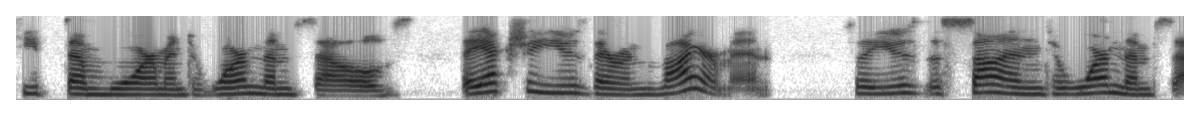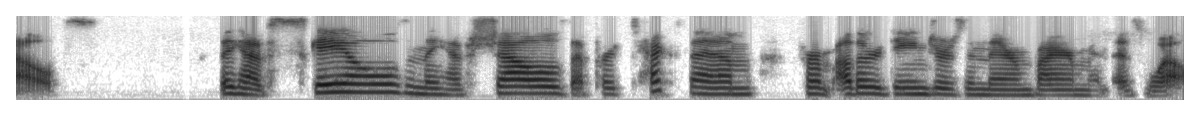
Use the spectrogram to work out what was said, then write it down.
keep them warm and to warm themselves, they actually use their environment. So they use the sun to warm themselves. They have scales and they have shells that protect them from other dangers in their environment as well.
